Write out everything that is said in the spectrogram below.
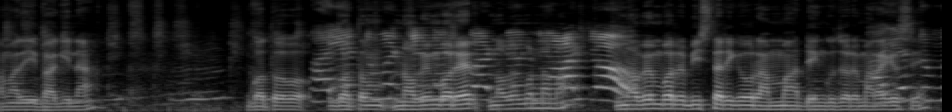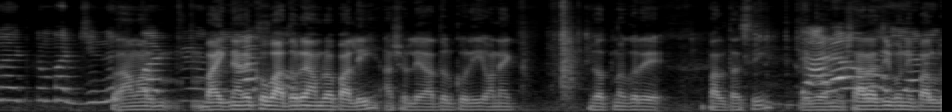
আমার এই ভাগিনা গত গত নভেম্বরের, নভেম্বর না? নভেম্বরের বিশ তারিখে ওর আম্মা ডেঙ্গু জ্বরে মারা গেছে। তো আমার বাইকনারে খুব আদরে আমরা পালি, আসলে আদর করি, অনেক যত্ন করে পালতাছি এবং সারা জীবনই পালবো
